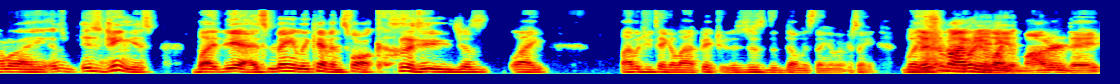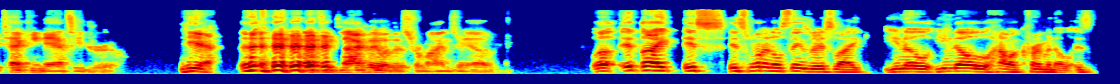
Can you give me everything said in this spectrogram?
I'm like, it's it's genius, but yeah, it's mainly Kevin's fault because he just like, why would you take a live picture? It's just the dumbest thing I've ever seen. But this yeah, reminds me of like a modern day techie Nancy Drew. yeah. That's exactly what this reminds me of. well, it like it's it's one of those things where it's like you know you know how a criminal is.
